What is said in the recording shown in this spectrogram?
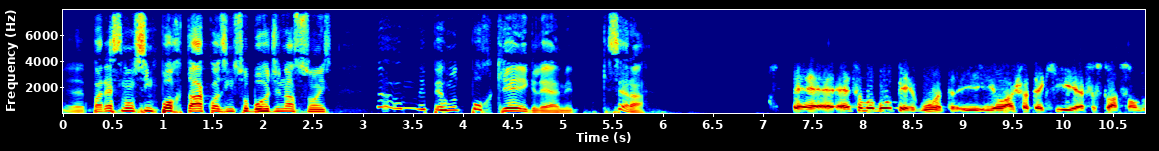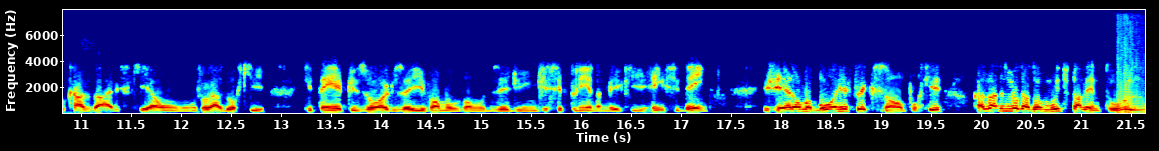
é, parece não se importar com as insubordinações. Eu me pergunto por quê, Guilherme? O que será? É, essa é uma boa pergunta, e, e, eu acho até que essa situação do Casares, que é um, um, jogador que, que tem episódios aí, vamos, vamos dizer, de indisciplina meio que reincidente, gera uma boa reflexão, porque Casares é um jogador muito talentoso,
